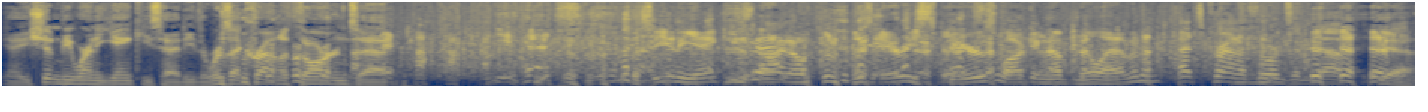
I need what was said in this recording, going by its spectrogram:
yeah, you shouldn't be wearing a Yankees hat either. Where's that crown of thorns at? Yes. Is he in a Yankees hat? Is Ari Spears walking up Mill Avenue? That's crown of thorns enough. Yeah,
